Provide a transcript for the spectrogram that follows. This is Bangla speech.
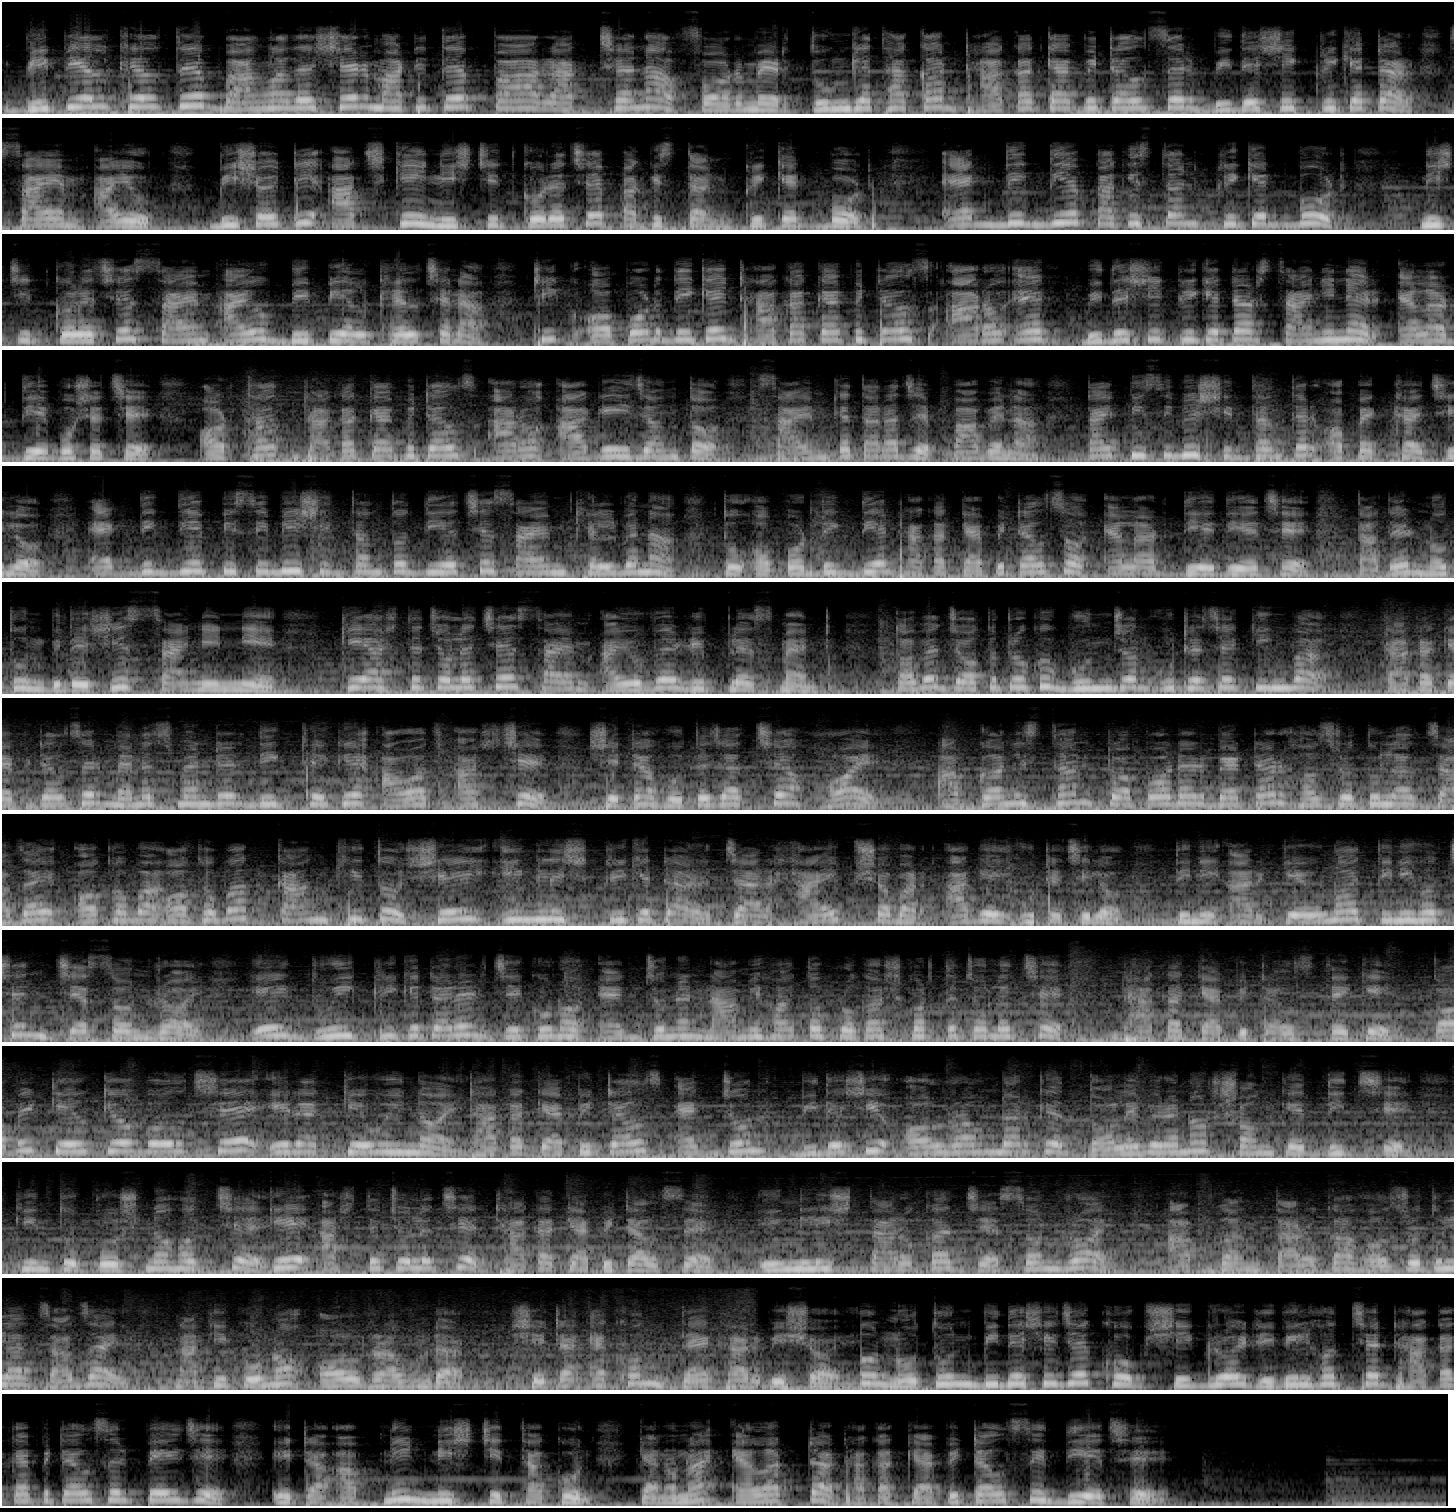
বিপিএল খেলতে বাংলাদেশের মাটিতে পা রাখছে না ফর্মের তুঙ্গে থাকা ঢাকা ক্যাপিটালসের বিদেশি ক্রিকেটার সায়েম আয়ুব। বিষয়টি আজকেই নিশ্চিত করেছে পাকিস্তান ক্রিকেট বোর্ড। একদিক দিয়ে পাকিস্তান ক্রিকেট বোর্ড নিশ্চিত করেছে সায়েম আয়ুব বিপিএল খেলছে না। ঠিক অপর দিকেই ঢাকা ক্যাপিটালস আরও এক বিদেশি ক্রিকেটার সাইন ইনের অ্যালার্ট দিয়ে বসেছে। অর্থাৎ ঢাকা ক্যাপিটালস আরও আগেই জানত সায়েমকে তারা যে পাবে না, তাই পিসিবির সিদ্ধান্তের অপেক্ষায় ছিল। একদিক দিয়ে পিসিবি সিদ্ধান্ত দিয়েছে সায়েম খেলবে না, তো অপর দিক দিয়ে ঢাকা ক্যাপিটালসও অ্যালার্ট দিয়ে দিয়েছে তাদের নতুন বিদেশি সাইন ইন নিয়ে। কে আসতে চলেছে সায়েম আয়ুবের রিপ্লেসমেন্ট তবে যতটুকু গুঞ্জন উঠেছে কিংবা ঢাকা ক্যাপিটালসের ম্যানেজমেন্টের দিক থেকে আওয়াজ আসছে, সেটা হতে যাচ্ছে হয় Afghanistan top order batter Hazratullah Zazai অথবা অথবা কাঙ্ক্ষিত সেই ইংলিশ ক্রিকেটার যার হাইপ সবার আগেই উঠেছিল। তিনি আর কেউ নয়, তিনি হচ্ছেন জেসন রয়। এই দুই ক্রিকেটারের যে কোনো একজনের নামই হয়তো প্রকাশ করতে চলেছে ঢাকা ক্যাপিটালস থেকে। তবে কেউ কেউ বলছে, এরা কেউই নয়। ঢাকা ক্যাপিটালস একজন বিদেশি অলরাউন্ডারকে দলে বেরানোর সংকেত দিচ্ছে। কিন্তু প্রশ্ন হচ্ছে, কে আসতে চলেছে ঢাকা ক্যাপিটালসের? ইংলিশ তারকা জেসন রয়, আফগান তারকা হজরতুল্লাহ জাজাই, নাকি কোনো অলরাউন্ডার? সেটা এখন দেখার বিষয়। তো নতুন বিদেশি যে খুব শীঘ্রই রিভিল হচ্ছে ঢাকা ক্যাপিটালসের পেজে, এটা আপনি নিশ্চিত থাকুন, কেননা অ্যালার্টটা ঢাকা ক্যাপিটালসই দিয়েছে।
